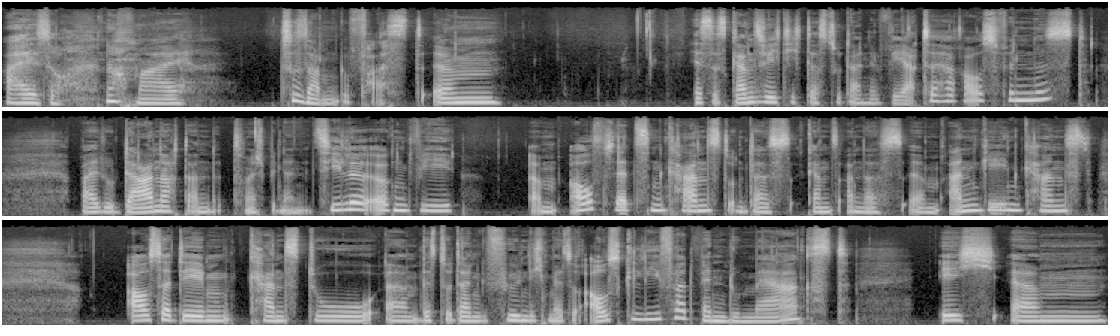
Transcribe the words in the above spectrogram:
Also, nochmal zusammengefasst. Ähm, es ist ganz wichtig, dass du deine Werte herausfindest, weil du danach dann zum Beispiel deine Ziele irgendwie ähm, aufsetzen kannst und das ganz anders ähm, angehen kannst. Außerdem kannst du, ähm, bist du dein Gefühl nicht mehr so ausgeliefert, wenn du merkst, ich, ähm,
